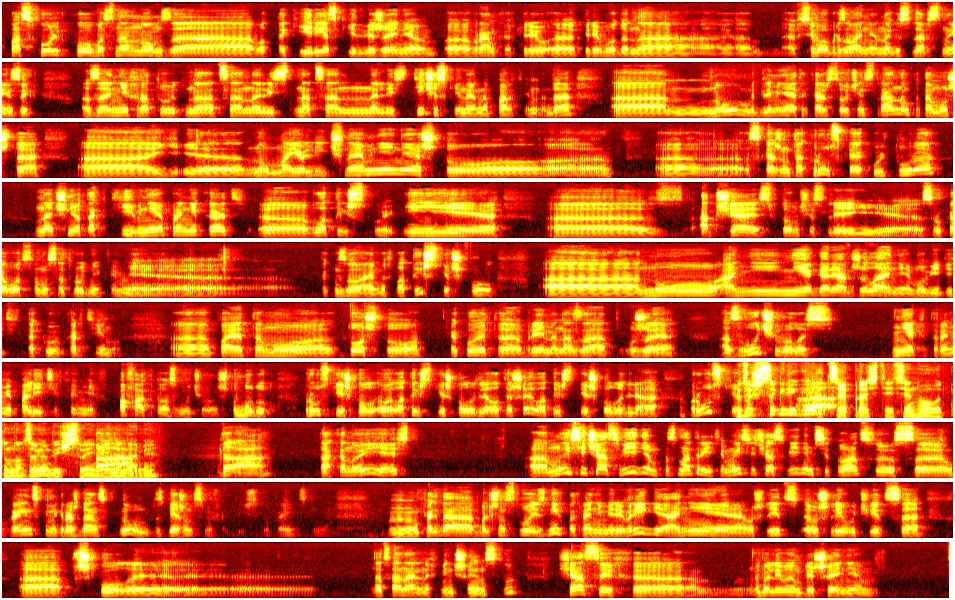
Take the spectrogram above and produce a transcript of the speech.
Поскольку в основном за вот такие резкие движения в рамках перевода на всего образования на государственный язык за них ратуют националист, националистические, наверное, партии, да, ну, для меня это кажется очень странным, потому что ну, мое личное мнение, что, а, скажем так, русская культура начнет активнее проникать э, в латышскую. И э, общаясь в том числе и с руководством и сотрудниками э, так называемых латышских школ, а, ну, они не горят желанием увидеть такую картину. А, поэтому то, что какое-то время назад уже озвучивалось некоторыми политиками, по факту озвучивалось, что будут русские школы, ой, латышские школы для латышей, латышские школы для русских. Это же сегрегация, а, простите, ну вот назовем вещи своими да, именами. Да, так оно и есть. А, мы сейчас видим, посмотрите, мы сейчас видим ситуацию с украинскими гражданскими, ну, с беженцами фактически украинскими. Когда большинство из них, по крайней мере в Риге, они ушли, ушли учиться а, в школы э, национальных меньшинств. Сейчас их э, волевым решением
